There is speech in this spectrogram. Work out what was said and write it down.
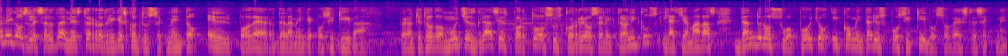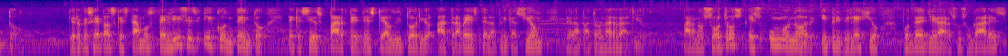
amigos, les saluda Néstor Rodríguez con tu segmento El Poder de la Mente Positiva. Pero ante todo, muchas gracias por todos sus correos electrónicos y las llamadas dándonos su apoyo y comentarios positivos sobre este segmento. Quiero que sepas que estamos felices y contentos de que seas parte de este auditorio a través de la aplicación de la Patrona Radio. Para nosotros es un honor y privilegio poder llegar a sus hogares,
